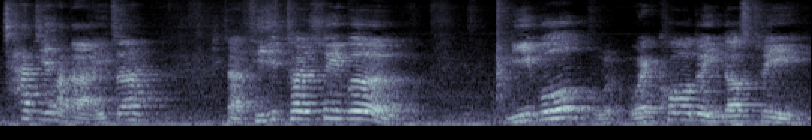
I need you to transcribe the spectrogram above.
차지하다 있죠? 자 디지털 수입은 미국 레코드 인더스트리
